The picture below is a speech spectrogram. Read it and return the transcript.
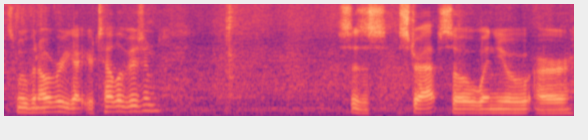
It's moving over, you got your television. This is a strap, so when you are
